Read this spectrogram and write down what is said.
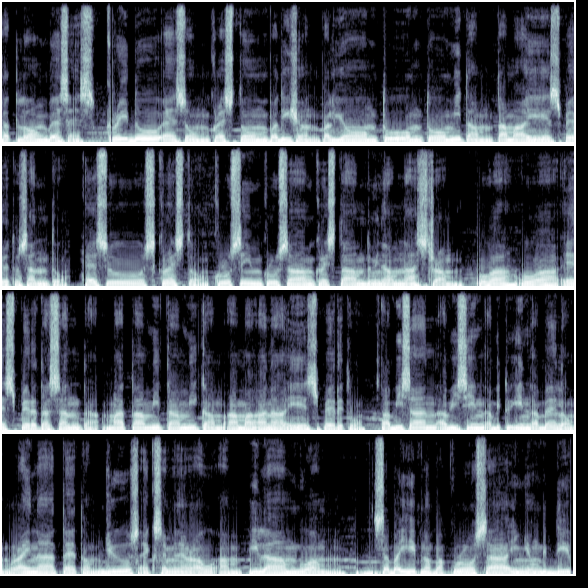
tatlong beses. Credo esum, Crestum padison, palium tum tumitam, tamai Espiritu Santo. Jesus Cristo, crucim crucam Christam dominam nostrum, uha uha Espirita Santa, mata mita mikam, ama ana Espiritu. Abisan, abisin, abituin abelum, reina tetum, Jus exemineraw am pilam guam. Sabay hip ng pakro sa inyong dibdib,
